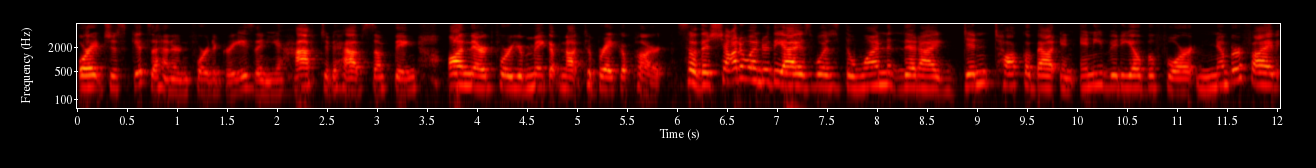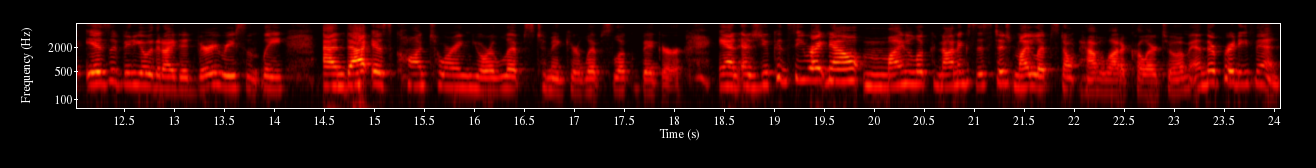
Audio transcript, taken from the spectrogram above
or it just gets 104 degrees and you have to have something on there for your makeup not to break apart. So the shadow under the eyes was the one that I didn't talk about in any video before. Number five is a video that I did very recently and that is contouring your lips to make your lips look bigger. And as you can see right now, mine look non-existent. My lips don't have a lot of color to them and they're pretty thin.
